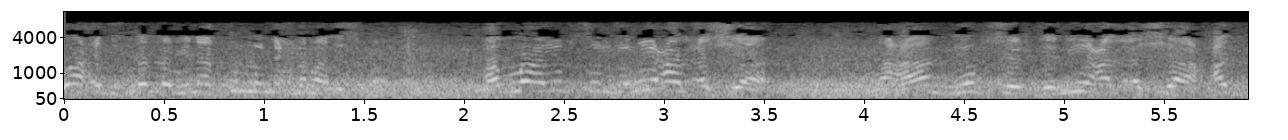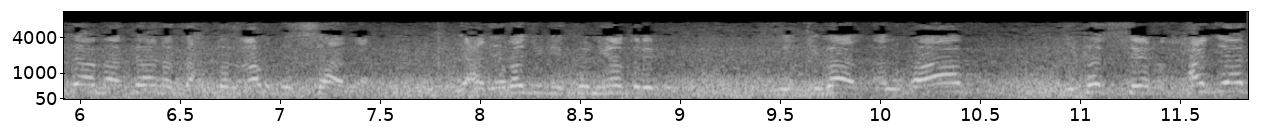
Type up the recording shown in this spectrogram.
واحد يتكلم هنا كل نحن ما نسمع. الله يبصر جميع الأشياء، نعم يبصر جميع الأشياء حتى ما كان تحت الأرض السابع، يعني رجل يكون يضرب في الجبال الغاب يكسر حجر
